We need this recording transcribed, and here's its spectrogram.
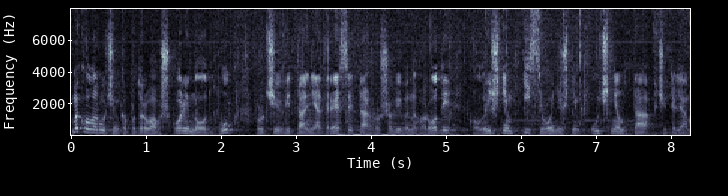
Микола Рученко подарував школі ноутбук, вручив вітальні адреси та грошові винагороди колишнім і сьогоднішнім учням та вчителям.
